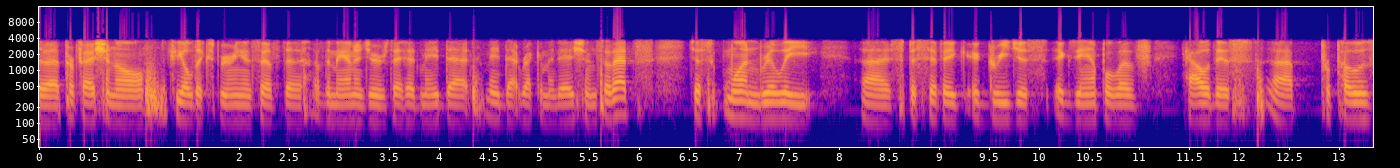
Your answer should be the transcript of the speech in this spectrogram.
the professional field experience of the of the managers that had made that made that recommendation. So that's just one really uh, specific, egregious example of how this uh, proposed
